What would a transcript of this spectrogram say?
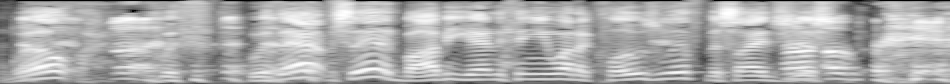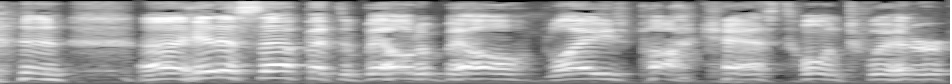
well, with with that said, Bobby, you got anything you want to close with besides just Uh, uh, hit us up at the Bell to Bell Blaze podcast on Twitter,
